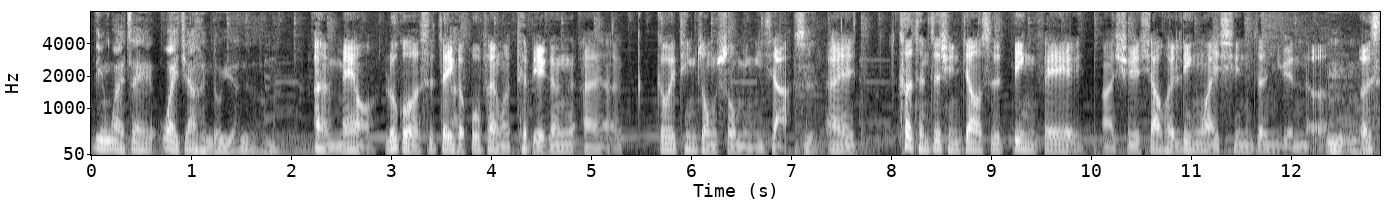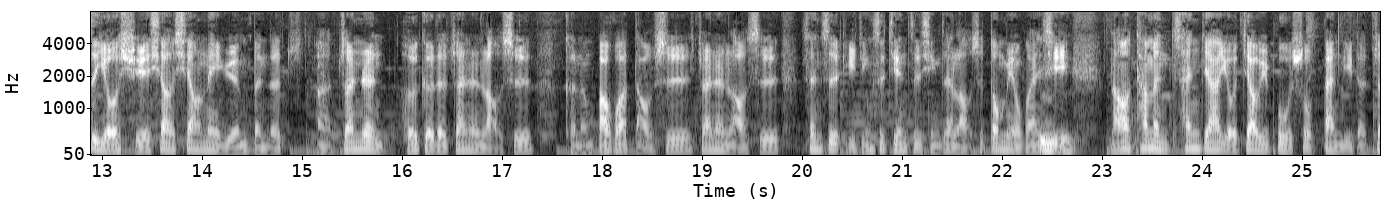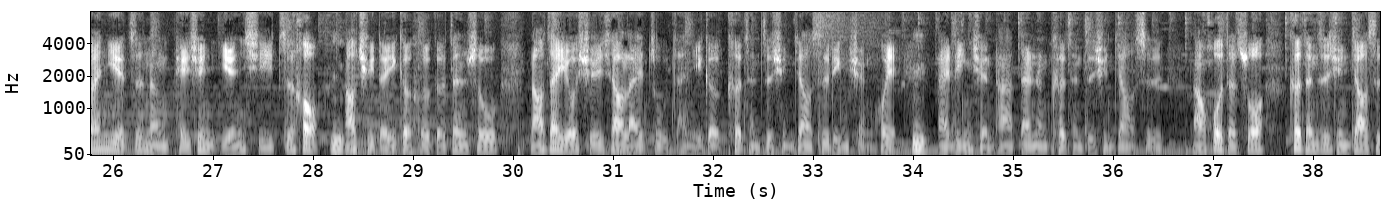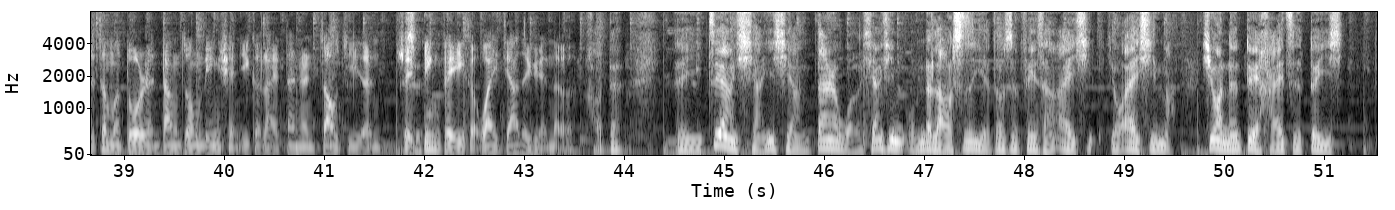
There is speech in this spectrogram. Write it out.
另外再外加很多员额吗？嗯，没有。如果是这个部分，我特别跟呃各位听众说明一下。是，哎。课程咨询教师并非啊学校会另外新增员额，而是由学校校内原本的啊专任合格的专任老师，可能包括导师、专任老师，甚至已经是兼职行政老师都没有关系。然后他们参加由教育部所办理的专业职能培训研习之后，然后取得一个合格证书，然后再由学校来组成一个课程咨询教师遴选会，来遴选他担任课程咨询教师。然后或者说课程咨询教师这么多人当中遴选一个来担任召集人，所以并非一个外加的员额。好的，诶，这样想一想，当然我相信我们的老师也都是非常爱心、有爱心嘛，希望能对孩子对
